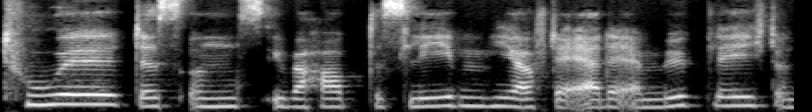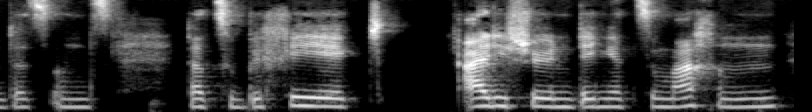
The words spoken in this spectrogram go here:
Tool, das uns überhaupt das Leben hier auf der Erde ermöglicht und das uns dazu befähigt, all die schönen Dinge zu machen,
